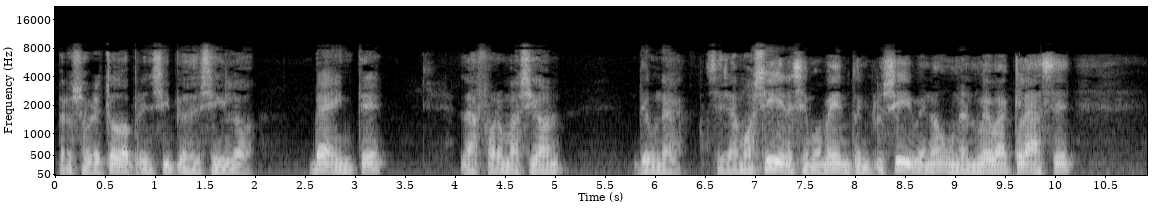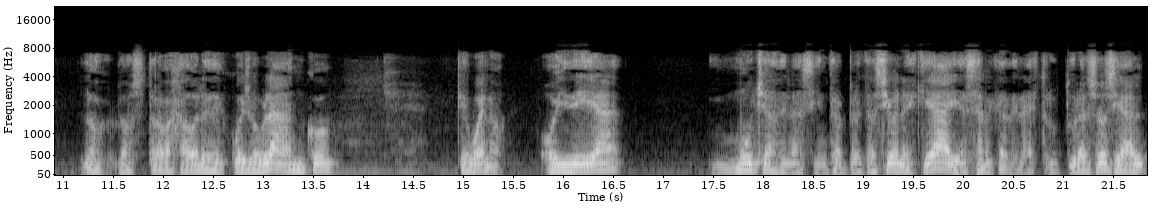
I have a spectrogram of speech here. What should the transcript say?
pero sobre todo principios del siglo XX, la formación de una, se llamó así en ese momento inclusive, ¿no? una nueva clase, los, los trabajadores de cuello blanco, que bueno, hoy día muchas de las interpretaciones que hay acerca de la estructura social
